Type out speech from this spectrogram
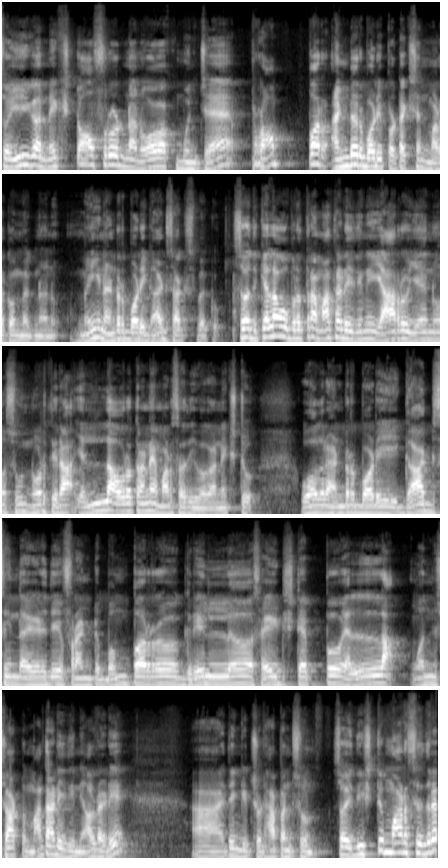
ಸೊ ಈಗ ನೆಕ್ಸ್ಟ್ ಆಫ್ ರೋಡ್ ನಾನು ಹೋಗೋಕ್ಕೆ ಮುಂಚೆ ಪ್ರಾಪರ್ ಅಂಡರ್ ಬಾಡಿ ಪ್ರೊಟೆಕ್ಷನ್ ಮಾಡ್ಕೊಬೇಕು ನಾನು. ಮೈನ್ ಅಂಡರ್ ಬಾಡಿ ಗಾರ್ಡ್ಸ್ ಹಾಕಿಸ್ಬೇಕು. ಸೊ ಅದಕ್ಕೆಲ್ಲ ಒಬ್ಬರ ಹತ್ರ ಮಾತಾಡಿದ್ದೀನಿ, ಯಾರು ಏನು ಸೂನ್ ನೋಡ್ತೀರಾ? ಎಲ್ಲ ಅವ್ರ ಹತ್ರನೇ ಮಾಡಿಸೋದು ಇವಾಗ ನೆಕ್ಸ್ಟು ಹೋದ್ರೆ ಅಂಡರ್ ಬಾಡಿ ಗಾರ್ಡ್ಸಿಂದ ಹಿಡಿದು front bumper grill side step ಎಲ್ಲ ಒಂದು ಶಾಟ್ ಮಾತಾಡಿದ್ದೀನಿ already I think it should happen soon so ಇದಿಷ್ಟು ಮಾಡಿಸಿದ್ರೆ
